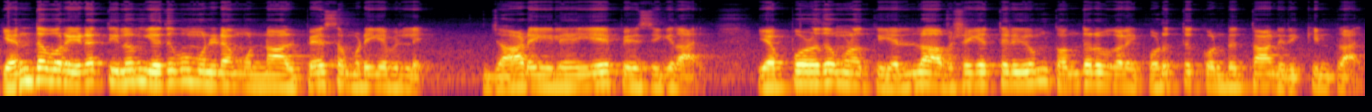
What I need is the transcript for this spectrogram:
எந்த ஒரு இடத்திலும் எதுவும் உன்னிடம் உன்னால் பேச முடியவில்லை. ஜாடையிலேயே பேசுகிறாய். எப்பொழுதும் உனக்கு எல்லா விஷயத்திலையும் தொந்தரவுகளை கொடுத்து கொண்டு தான் இருக்கின்றாய்.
